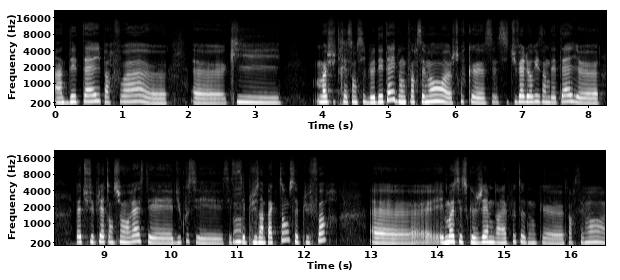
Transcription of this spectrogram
un détail parfois qui moi, je suis très sensible aux détails, donc forcément, je trouve que si tu valorises un détail, bah, tu fais plus attention au reste, et du coup, c'est mm. plus impactant, c'est plus fort. Euh, et moi, c'est ce que j'aime dans la photo, donc forcément,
